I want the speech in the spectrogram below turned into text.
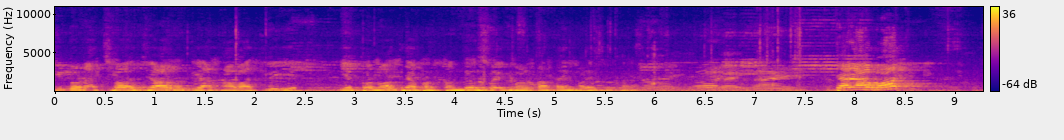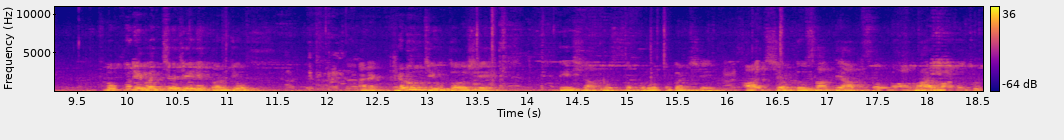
કિલોના છ હજાર રૂપિયા થવા જોઈએ. એ તો ન થયા, પણ પંદરસો એ મળતા થાય મળે છે ત્યારે આ વાત લોકોની વચ્ચે જઈને કરજો. અને ખેડૂત જીવતો હશે, દેશ આખો સમૃદ્ધ બનશે. આ શબ્દો સાથે આપ સૌનો આભાર માનું છું.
